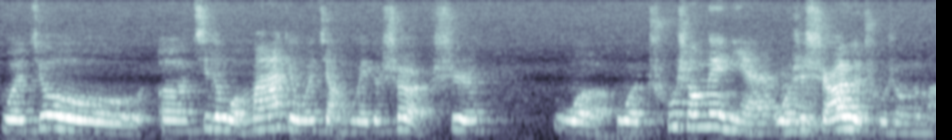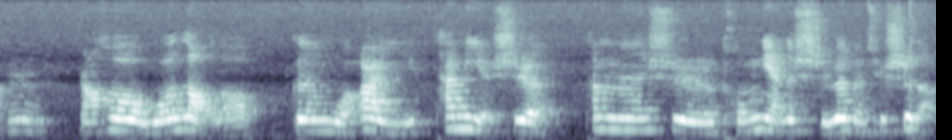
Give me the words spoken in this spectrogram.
我就呃记得我妈给我讲过一个事儿，是我我出生那年，我是嗯十二月出生的嘛，嗯然后我姥姥跟我二姨他们也是，他们是同年的十月份去世的，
